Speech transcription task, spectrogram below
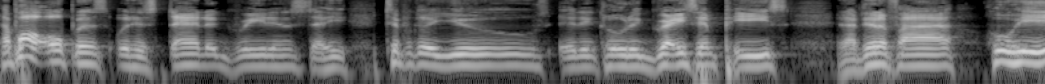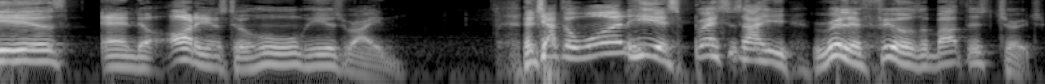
Now, Paul opens with his standard greetings that he typically used. It included grace and peace and identify who he is and the audience to whom he is writing. In chapter one, he expresses how he really feels about this church.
